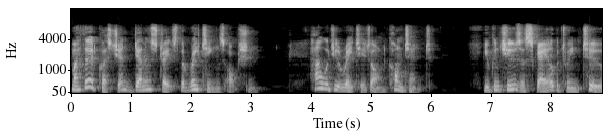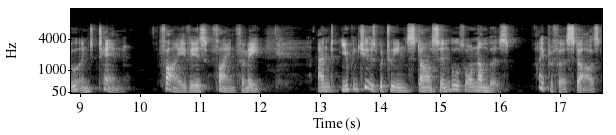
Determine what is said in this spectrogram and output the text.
My third question demonstrates the ratings option. How would you rate it on content? You can choose a scale between 2 and 10. 5 is fine for me. And you can choose between star symbols or numbers. I prefer stars,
